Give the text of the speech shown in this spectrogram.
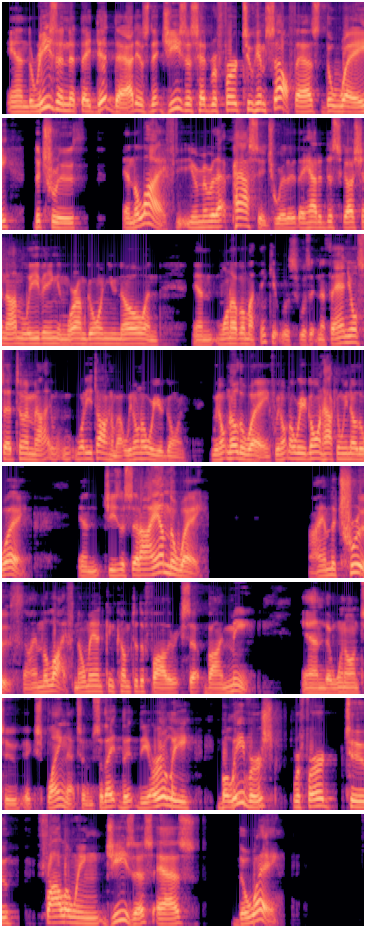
And the reason that they did that is that Jesus had referred to himself as the way, the truth, and the life. You remember that passage where they had a discussion, I'm leaving and where I'm going you know, and and one of them, I think it was, was it Nathaniel, said to him, What are you talking about? We don't know where you're going. We don't know the way. If we don't know where you're going, how can we know the way? And Jesus said, I am the way. I am the truth. I am the life. No man can come to the Father except by me. And went on to explain that to them. So they, the, the early believers referred to following Jesus as the way.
